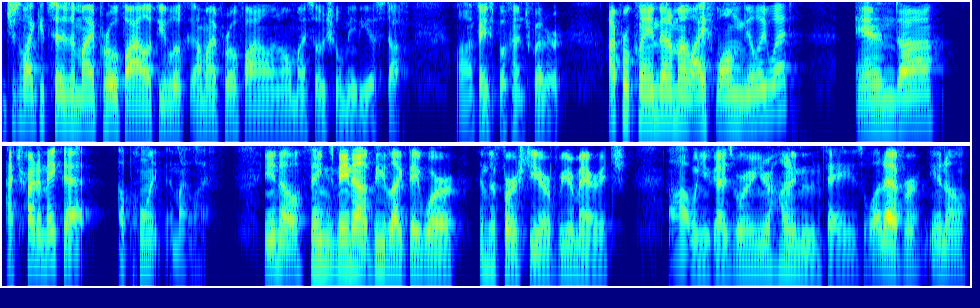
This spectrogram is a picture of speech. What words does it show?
just like it says in my profile, if you look on my profile and all my social media stuff on Facebook, on Twitter, I proclaim that I'm a lifelong newlywed, and uh, I try to make that a point in my life. You know, things may not be like they were in the first year of your marriage, uh, when you guys were in your honeymoon phase, whatever, you know.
